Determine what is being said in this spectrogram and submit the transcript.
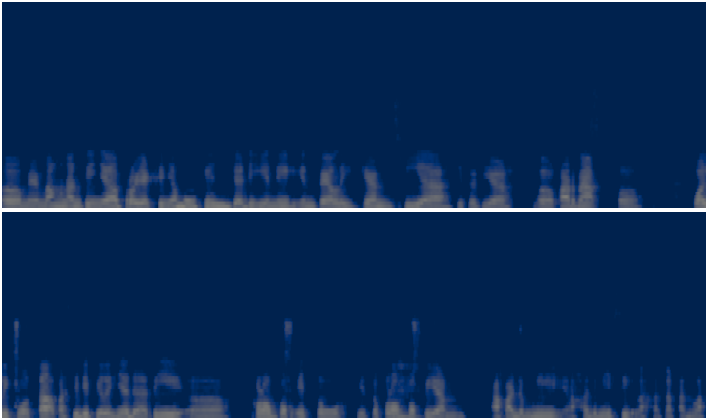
uh, memang nantinya proyeksinya mungkin jadi ini inteligensia gitu dia uh, karena uh, wali kota pasti dipilihnya dari uh, kelompok itu gitu kelompok hmm. yang akademi akademisi lah katakanlah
